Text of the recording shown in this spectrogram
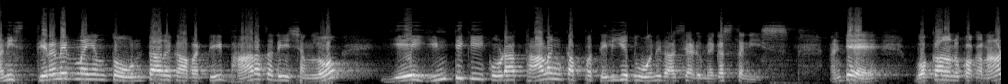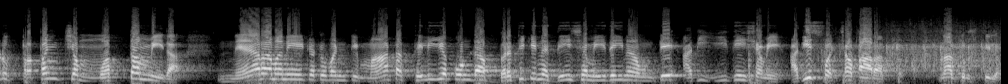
అని స్థిర నిర్ణయంతో ఉంటారు కాబట్టి భారతదేశంలో ఏ ఇంటికి కూడా తాళం కప్ప తెలియదు అని రాశాడు మెగస్తనీస్ అంటే ఒకానొక నాడు ప్రపంచం మొత్తం మీద నేరమనేటటువంటి మాట తెలియకుండా బ్రతికిన దేశం ఏదైనా ఉంటే అది ఈ దేశమే. అది స్వచ్ఛ భారత్ నా దృష్టిలో.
